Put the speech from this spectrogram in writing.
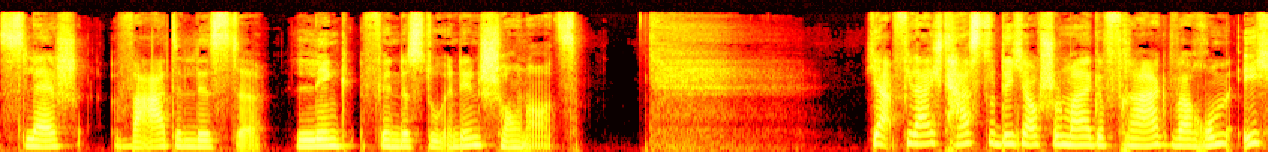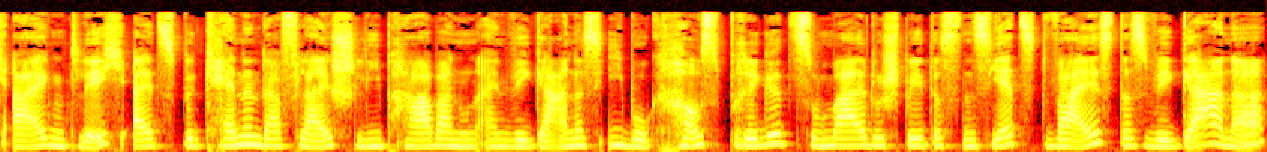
slash Warteliste. Link findest du in den Show Notes. Ja, vielleicht hast du dich auch schon mal gefragt, warum ich eigentlich als bekennender Fleischliebhaber nun ein veganes E-Book rausbringe, zumal du spätestens jetzt weißt, dass Veganer,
